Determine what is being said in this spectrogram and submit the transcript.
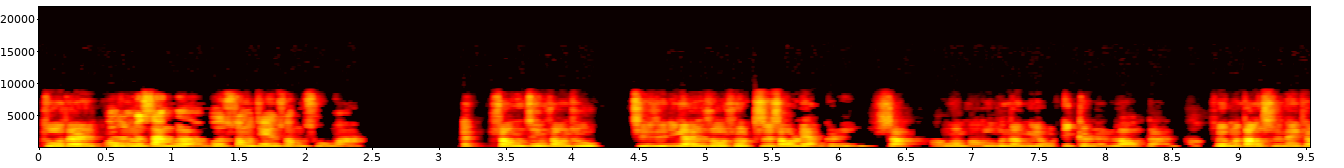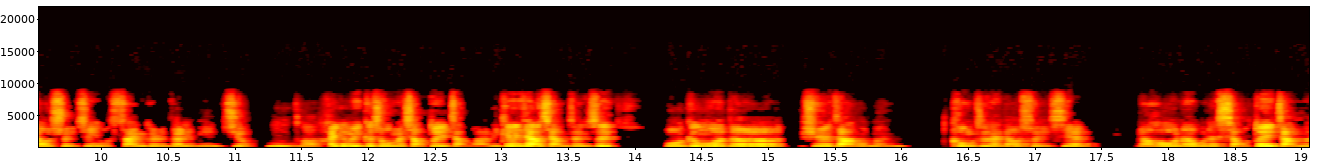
坐在。为什么三个人不是双进双出吗？哎，双进双出，其实应该是说说至少两个人以上，哦、我们不能有一个人落单。哦、所以我们当时那条水线有三个人在里面救。嗯，啊，还有一个是我们小队长吧，你可以这样想成是。我跟我的学长，我们控制那条水线，然后呢，我的小队长呢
